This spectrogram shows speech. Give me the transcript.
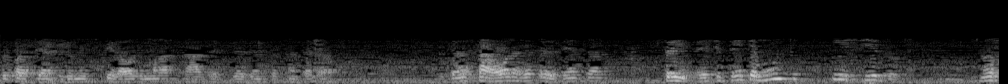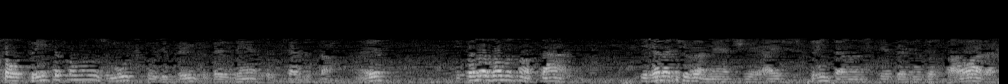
do processo de uma espiral de uma laçada de 360 graus. Então essa hora representa 30. Esse 30 é muito conhecido. Não só o 30, como os múltiplos de 30, 300, etc. Não é isso? Então nós vamos notar e relativamente a esses 30 anos que representam essa hora,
